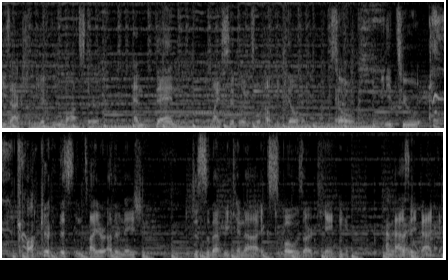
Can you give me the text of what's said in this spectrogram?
he's actually a goo monster and then my siblings will help me kill him. So we need to conquer this entire other nation just so that we can uh, expose our king And, as a bad guy.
